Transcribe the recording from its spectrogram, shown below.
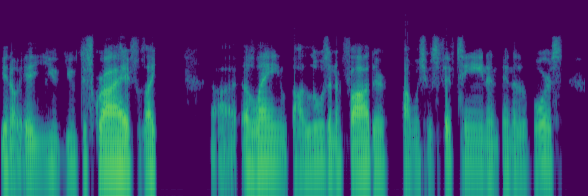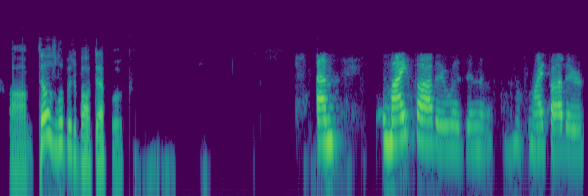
you know it, you you describe like uh, Elaine uh, losing her father uh, when she was 15 and in a divorce. Um, tell us a little bit about that book. Um, my father was in the, my father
